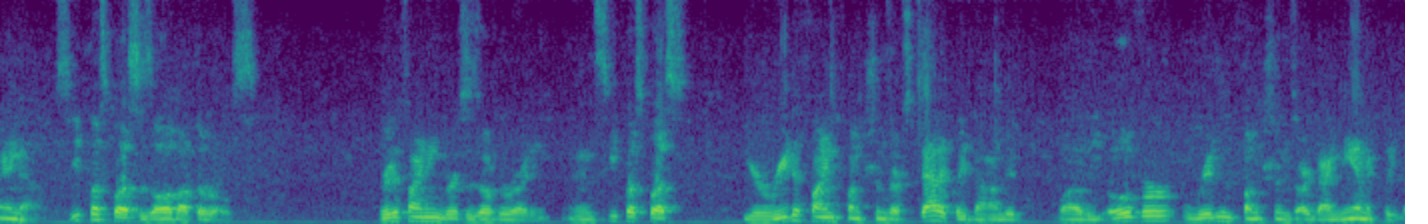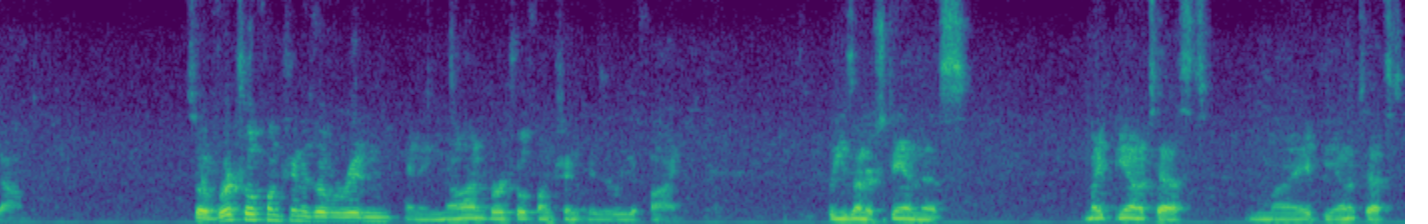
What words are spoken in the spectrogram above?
I know, C++ is all about the roles. Redefining versus overriding. And in C++, your redefined functions are statically bounded, while the overridden functions are dynamically bound. So a virtual function is overridden and a non-virtual function is redefined. Please understand this. Might be on a test. Might be on a test.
